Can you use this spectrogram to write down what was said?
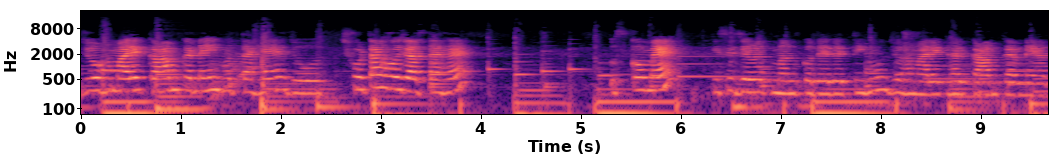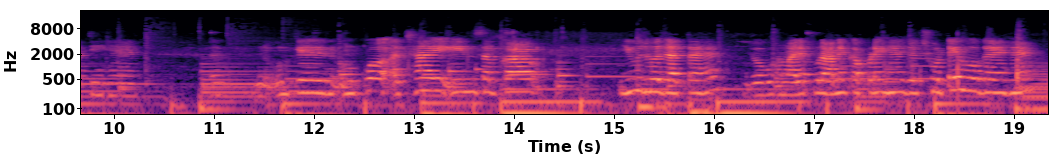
जो हमारे काम का नहीं होता है, जो छोटा हो जाता है, उसको मैं किसी जरूरतमंद को दे देती हूँ, जो हमारे घर काम करने आती हैं। उनके, उनको अच्छा इन सब का यूज़ हो जाता है। जो हमारे पुराने कपड़े हैं, जो छोटे हो गए हैं,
